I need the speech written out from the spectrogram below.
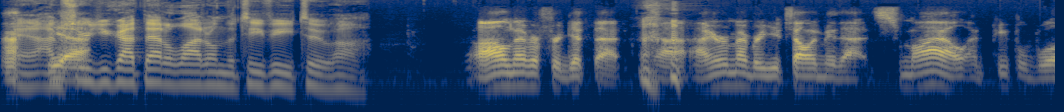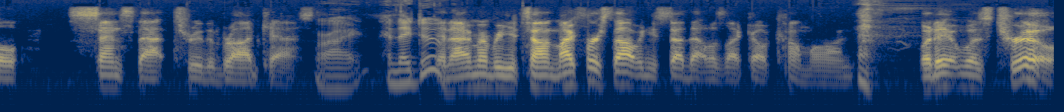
And I'm yeah, sure you got that a lot on the TV too, huh? I'll never forget that. Uh, I remember you telling me that. Smile, and people will sense that through the broadcast. Right. And they do. And I remember you telling. My first thought when you said that was like, "Oh, come on," but it was true.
